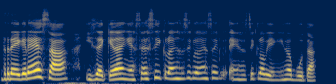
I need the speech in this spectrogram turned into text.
regresa y se queda en ese ciclo, en ese ciclo, en ese, ciclo bien, hijo de puta.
